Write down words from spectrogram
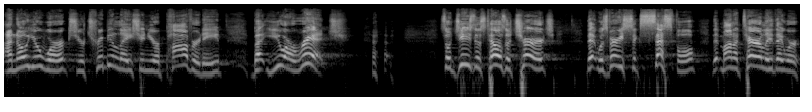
I know your works, your tribulation, your poverty, but you are rich. so Jesus tells a church that was very successful, that monetarily they were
